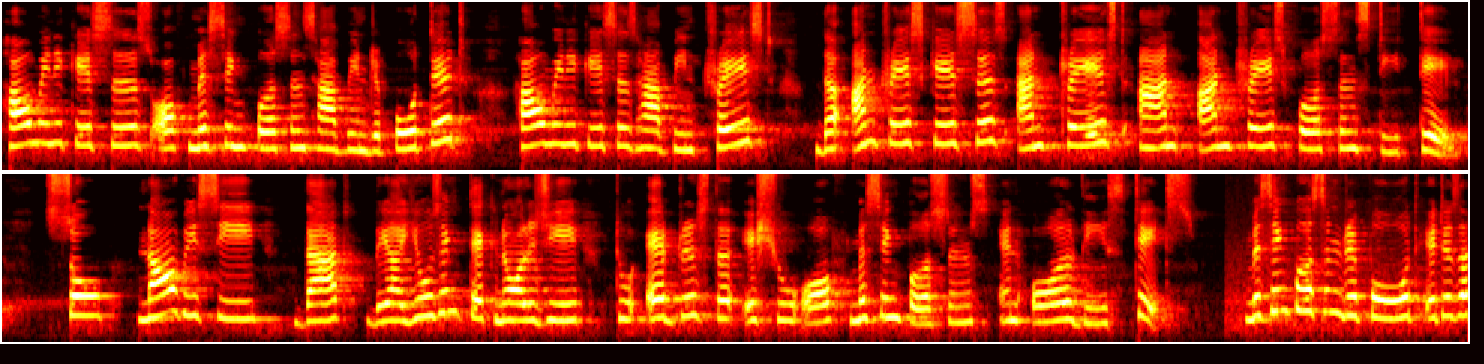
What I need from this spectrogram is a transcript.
how many cases of missing persons have been reported, how many cases have been traced, the untraced cases and traced and untraced persons detail. So now we see that they are using technology to address the issue of missing persons in all these states. Missing person report, it is a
